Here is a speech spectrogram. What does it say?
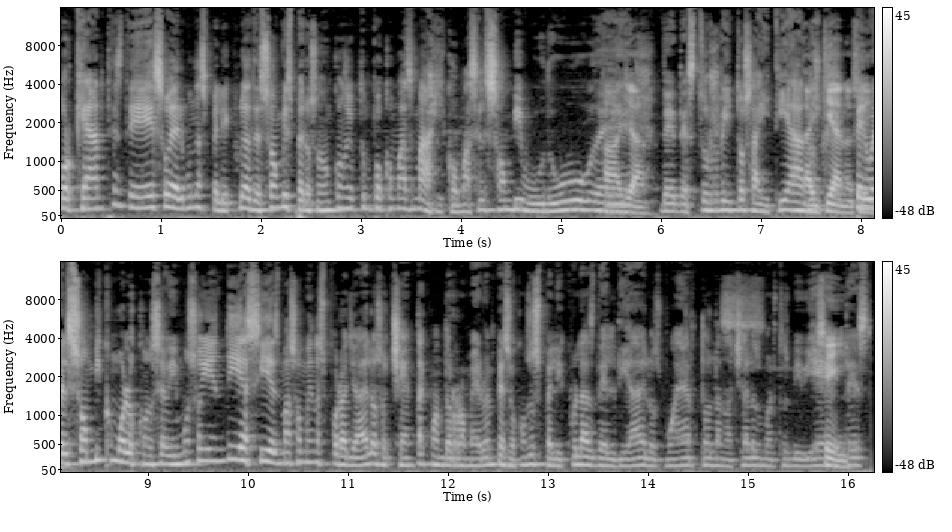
Porque antes de eso hay algunas películas de zombies, pero son un concepto un poco más mágico, más el zombie vudú de, Ah, de, de estos ritos haitianos. Haitianos, pero sí. el zombie como lo concebimos hoy en día, sí, es más o menos por allá de los 80, cuando Romero empezó con sus películas del Día de los Muertos, La Noche de los Muertos Vivientes,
